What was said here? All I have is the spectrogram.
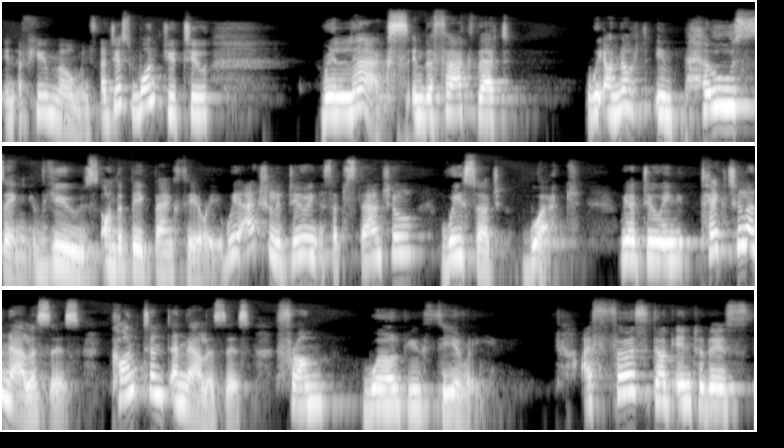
in a few moments. I just want you to relax in the fact that we are not imposing views on the Big Bang Theory. We're actually doing a substantial research work we are doing textual analysis content analysis from worldview theory. I first dug into this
